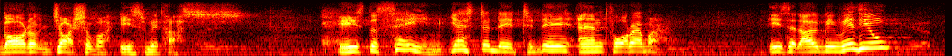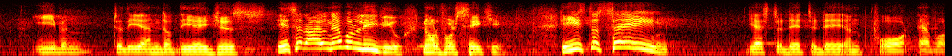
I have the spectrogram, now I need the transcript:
God of Joshua is with us. He is the same yesterday, today, and forever. He said, I'll be with you even to the end of the ages. He said, I'll never leave you nor forsake you. He is the same yesterday, today, and forever.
